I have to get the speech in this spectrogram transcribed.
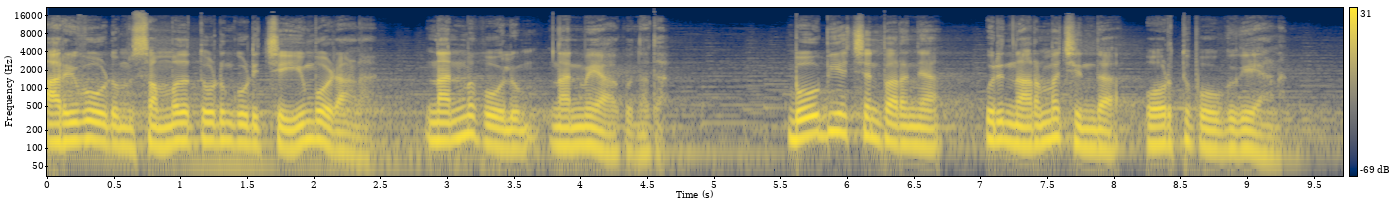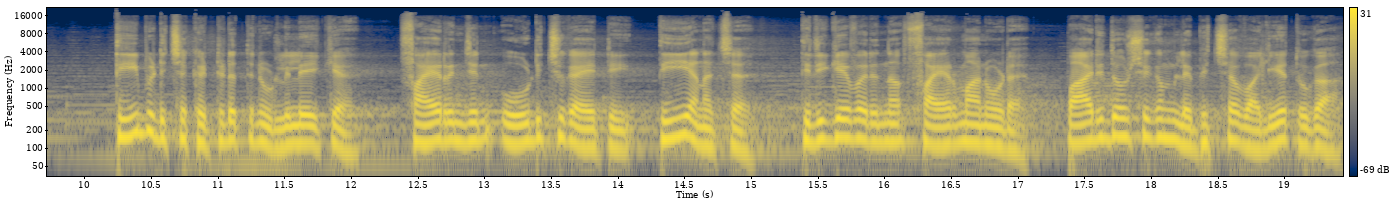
അറിവോടും സമ്മതത്തോടും കൂടി ചെയ്യുമ്പോഴാണ് നന്മ പോലും നന്മയാകുന്നത്. ബോബിയച്ചൻ പറഞ്ഞ ഒരു നർമ്മചിന്ത ഓർത്തു പോകുകയാണ് തീ പിടിച്ച കെട്ടിടത്തിനുള്ളിലേക്ക് ഫയർ എഞ്ചിൻ ഓടിച്ചു കയറ്റി തീ അണച്ച് തിരികെ വരുന്ന ഫയർമാനോട് പാരിതോഷികം ലഭിച്ച വലിയ തുക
